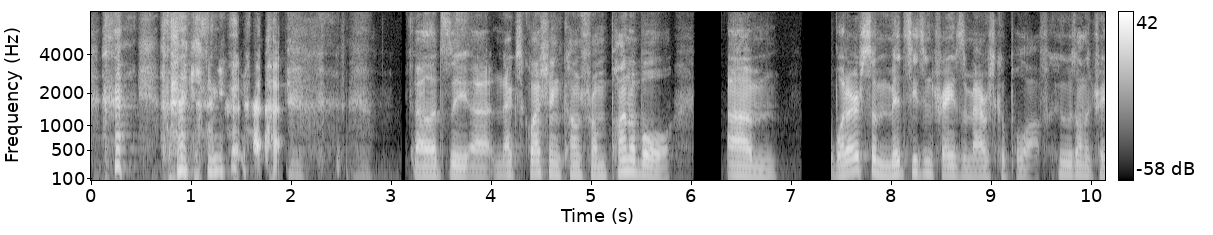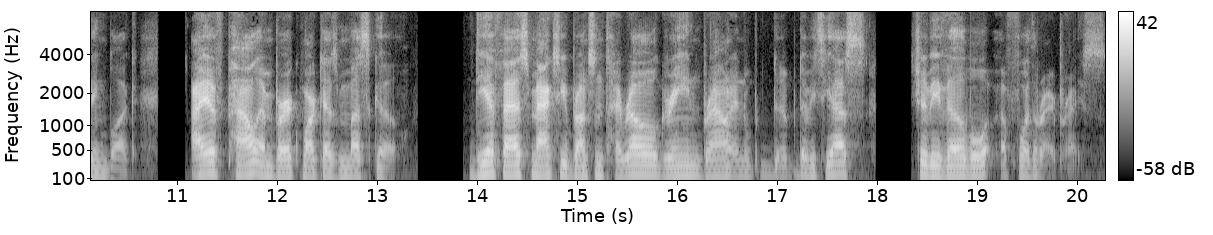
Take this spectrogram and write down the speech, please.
uh, let's see. Uh, next question comes from Punnable. Um, what are some mid-season trades the Mavericks could pull off? Who's on the trading block? I have Powell and Burke marked as must go. DFS, Maxi, Brunson, Tyrell, Green, Brown, and WCS should be available for the right price.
